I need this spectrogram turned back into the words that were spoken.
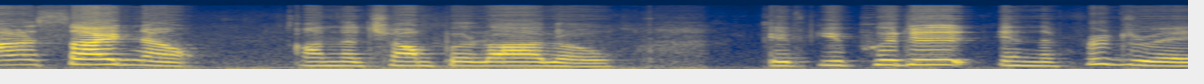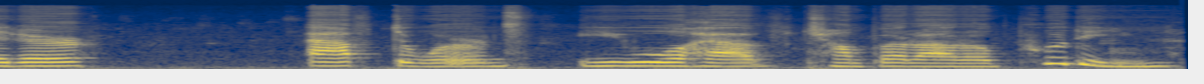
On a side note, on the champurrado, if you put it in the refrigerator afterwards, you will have champurrado pudding.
